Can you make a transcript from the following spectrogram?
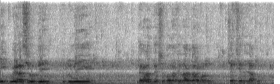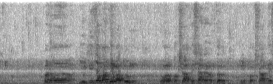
एक वेळ अशी होती की तुम्ही नगराध्यक्षपदाचे दावेदार म्हणून चर्चेत जात होते. पण युतीच्या माध्यमातून तुम्हाला पक्ष आदेश आल्यानंतर तुम्ही पक्ष आदेश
